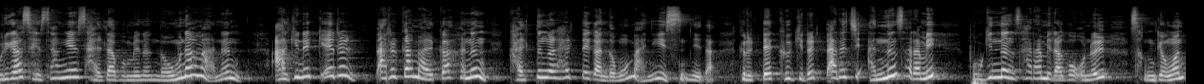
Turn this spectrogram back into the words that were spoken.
우리가 세상에 살다 보면 너무나 많은 악인의 깨를 따를까 말까 하는 갈등을 할 때가 너무 많이 있습니다. 그럴 때 그 길을 따르지 않는 사람이 복 있는 사람이라고 오늘 성경은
